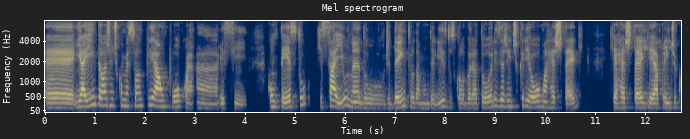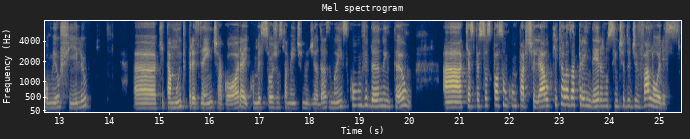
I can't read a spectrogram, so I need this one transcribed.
É, e aí, então, a gente começou a ampliar um pouco a, a, esse contexto que saiu, né, do, de dentro da Mundeliz, dos colaboradores, e a gente criou uma hashtag, que é hashtag Aprendi com Meu Filho, uh, que está muito presente agora e começou justamente no Dia das Mães, convidando então a que as pessoas possam compartilhar o que, que elas aprenderam no sentido de valores.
